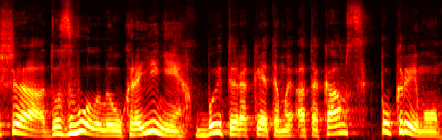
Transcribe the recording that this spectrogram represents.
США дозволили Україні бити ракетами Атакамс по Криму,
